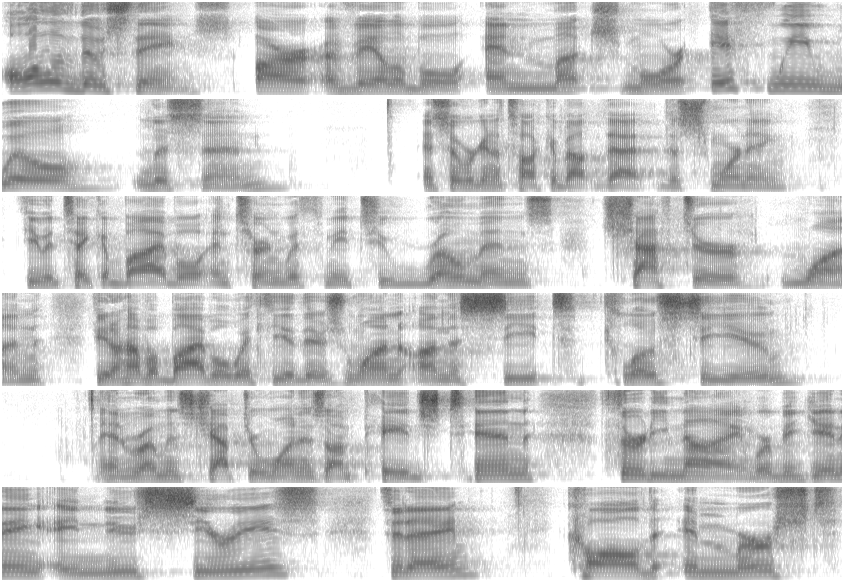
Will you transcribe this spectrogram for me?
All of those things are available and much more if we will listen. And so we're going to talk about that this morning. If you would take a Bible and turn with me to Romans chapter 1. If you don't have a Bible with you, there's one on the seat close to you. And Romans chapter 1 is on page 1039. We're beginning a new series today called Immersed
